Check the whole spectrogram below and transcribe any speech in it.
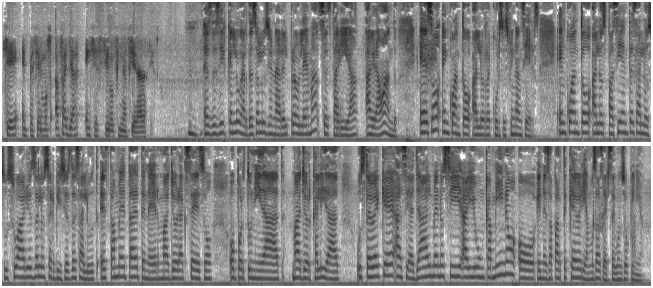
que empecemos a fallar en gestión financiera de riesgo. Es decir, que en lugar de solucionar el problema, se estaría agravando. Eso en cuanto a los recursos financieros. En cuanto a los pacientes, a los usuarios de los servicios de salud, esta meta de tener mayor acceso, oportunidad, mayor calidad, ¿usted ve que hacia allá al menos sí hay un camino o en esa parte qué deberíamos hacer según su opinión?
